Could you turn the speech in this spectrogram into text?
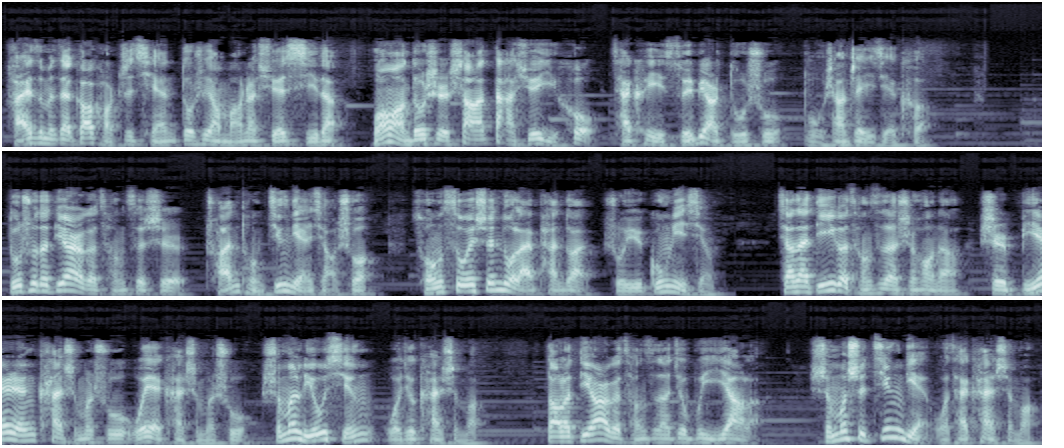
孩子们在高考之前都是要忙着学习的，往往都是上了大学以后才可以随便读书补上这一节课。读书的第二个层次是传统经典小说，从思维深度来判断，属于功利型。像在第一个层次的时候呢，是别人看什么书，我也看什么书，什么流行我就看什么。到了第二个层次呢，就不一样了，什么是经典我才看什么，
